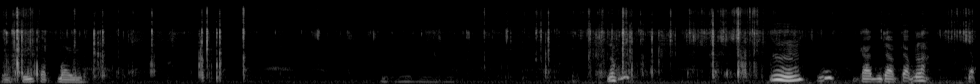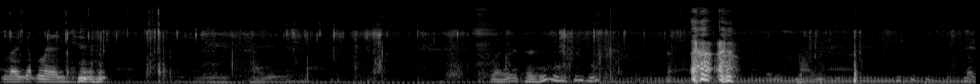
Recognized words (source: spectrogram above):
thì tí chặt bầy. Nó ừ. Cầm chặt chặt lắc. Chặt lên chặt lên. Lấy cái thứ Hãy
